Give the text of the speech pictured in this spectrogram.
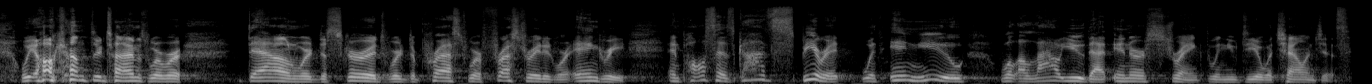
we all come through times where we're down, we're discouraged, we're depressed, we're frustrated, we're angry. And Paul says God's Spirit within you will allow you that inner strength when you deal with challenges.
